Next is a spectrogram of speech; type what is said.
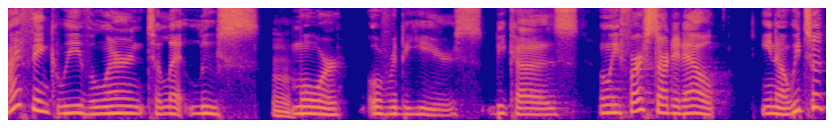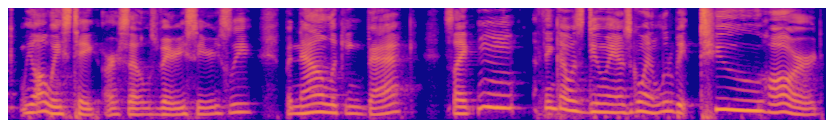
I think we've learned to let loose Mm. more over the years because when we first started out, you know, we took, we always take ourselves very seriously. But now looking back, it's like, mm, I think I was doing, I was going a little bit too hard.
